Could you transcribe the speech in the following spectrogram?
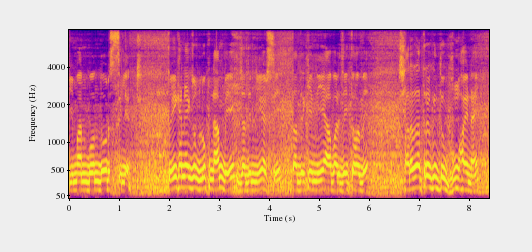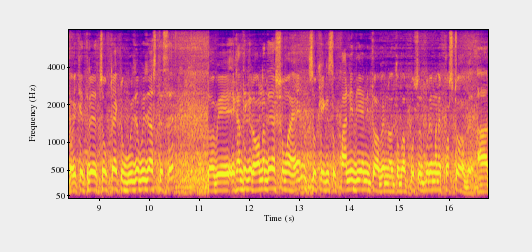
বিমানবন্দর সিলেট। তো এখানে একজন লোক নামবে যাদের নিয়ে আসছি, তাদেরকে নিয়ে আবার যেতে হবে। সারা রাত্রেও কিন্তু ঘুম হয় নাই। ওই ক্ষেত্রে চোখটা একটু বুঝে বুঝে আসতেছে। তবে এখান থেকে রওনা দেওয়ার সময় চোখে কিছু পানি দিয়ে নিতে হবে নয়তো বা প্রচুর পরিমাণে কষ্ট হবে। আর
